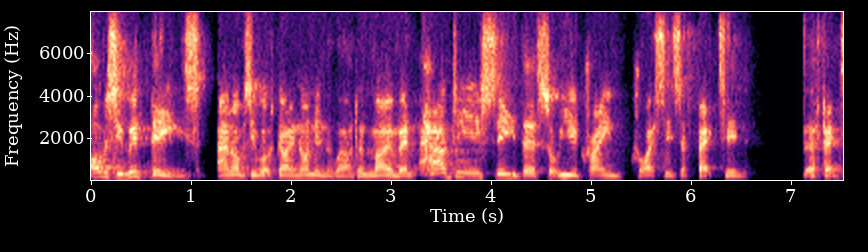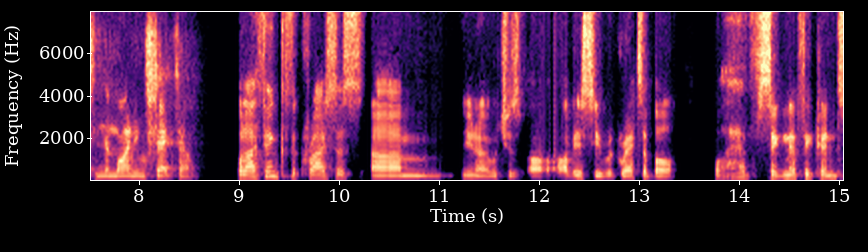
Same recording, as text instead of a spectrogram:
Obviously, with these, and obviously what's going on in the world at the moment, how do you see the sort of Ukraine crisis affecting affecting the mining sector? Well, I think the crisis, um, you know, which is obviously regrettable, will have significant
